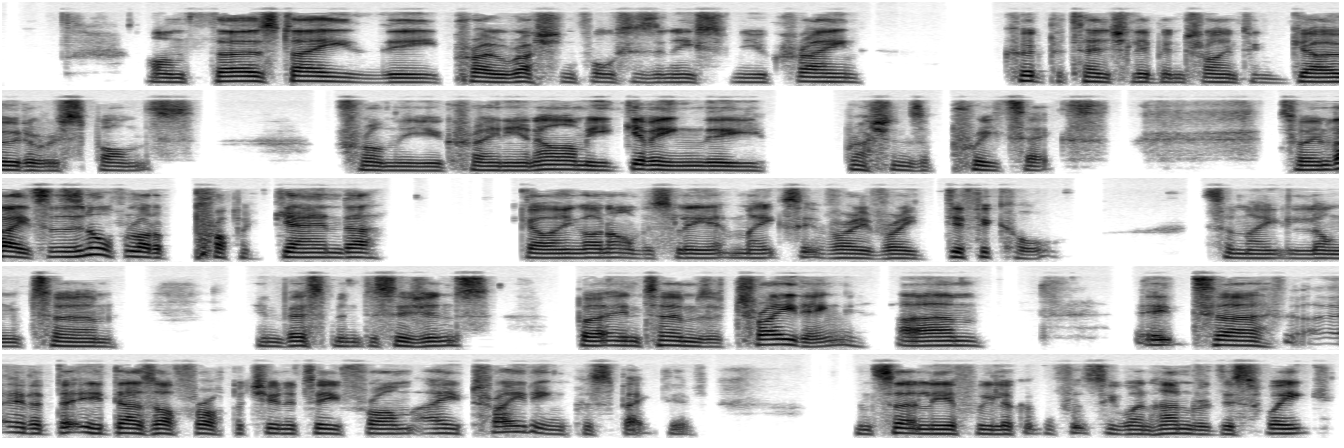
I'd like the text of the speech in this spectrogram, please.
on Thursday. The pro-Russian forces in eastern Ukraine could potentially have been trying to goad a response from the Ukrainian army, giving the Russians a pretext to invade. So there's an awful lot of propaganda going on. Obviously, it makes it very, very difficult to make long-term investment decisions. But in terms of trading, um, it, uh, it, it does offer opportunity from a trading perspective. And certainly, if we look at the FTSE 100 this week,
